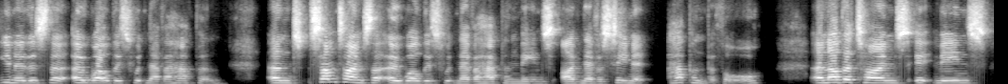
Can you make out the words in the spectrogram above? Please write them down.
you know there's the oh well this would never happen, and sometimes the oh well this would never happen means I've never seen it happen before, and other times it means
